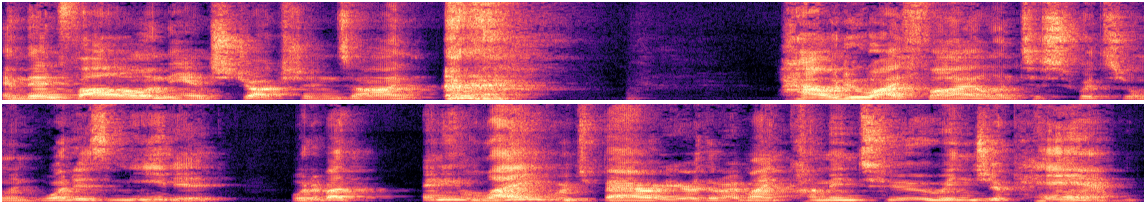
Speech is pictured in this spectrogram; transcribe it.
and then following the instructions on how do I file into Switzerland? What is needed? What about any language barrier that I might come into in Japan?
